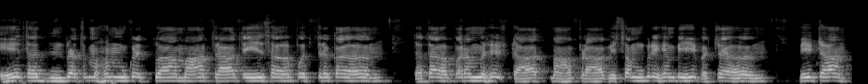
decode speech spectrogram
एतद्व्रतमहम कृत्वा मात्रा ते सह पुत्र ततः परम हृष्टात्मा प्राविशम गृह बच बेटा,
